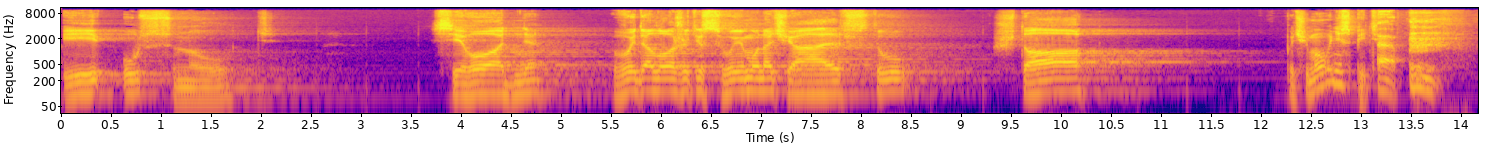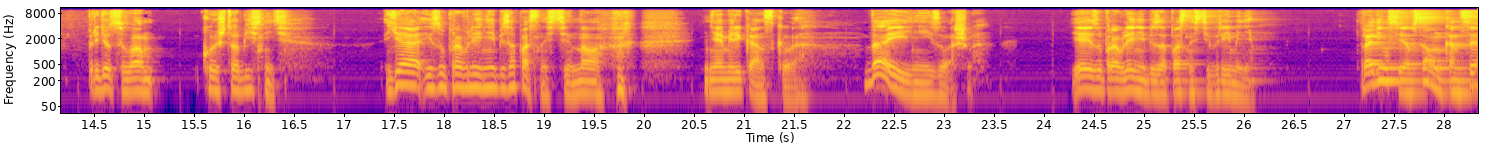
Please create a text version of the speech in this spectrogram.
и уснуть. Сегодня вы доложите своему начальству, что... Почему вы не спите? А, придется вам кое-что объяснить. Я из управления безопасности, но не американского. Да и не из вашего. Я из управления безопасности времени. Родился я в самом конце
